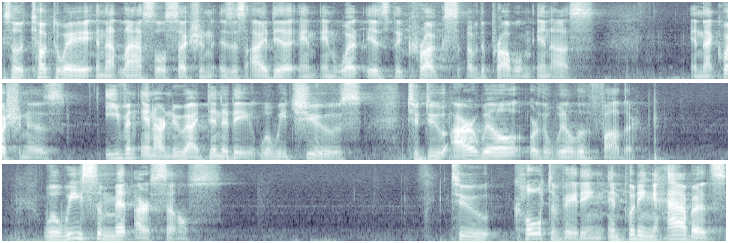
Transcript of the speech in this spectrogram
So, tucked away in that last little section is this idea and, and what is the crux of the problem in us. And that question is even in our new identity, will we choose to do our will or the will of the Father? Will we submit ourselves to cultivating and putting habits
